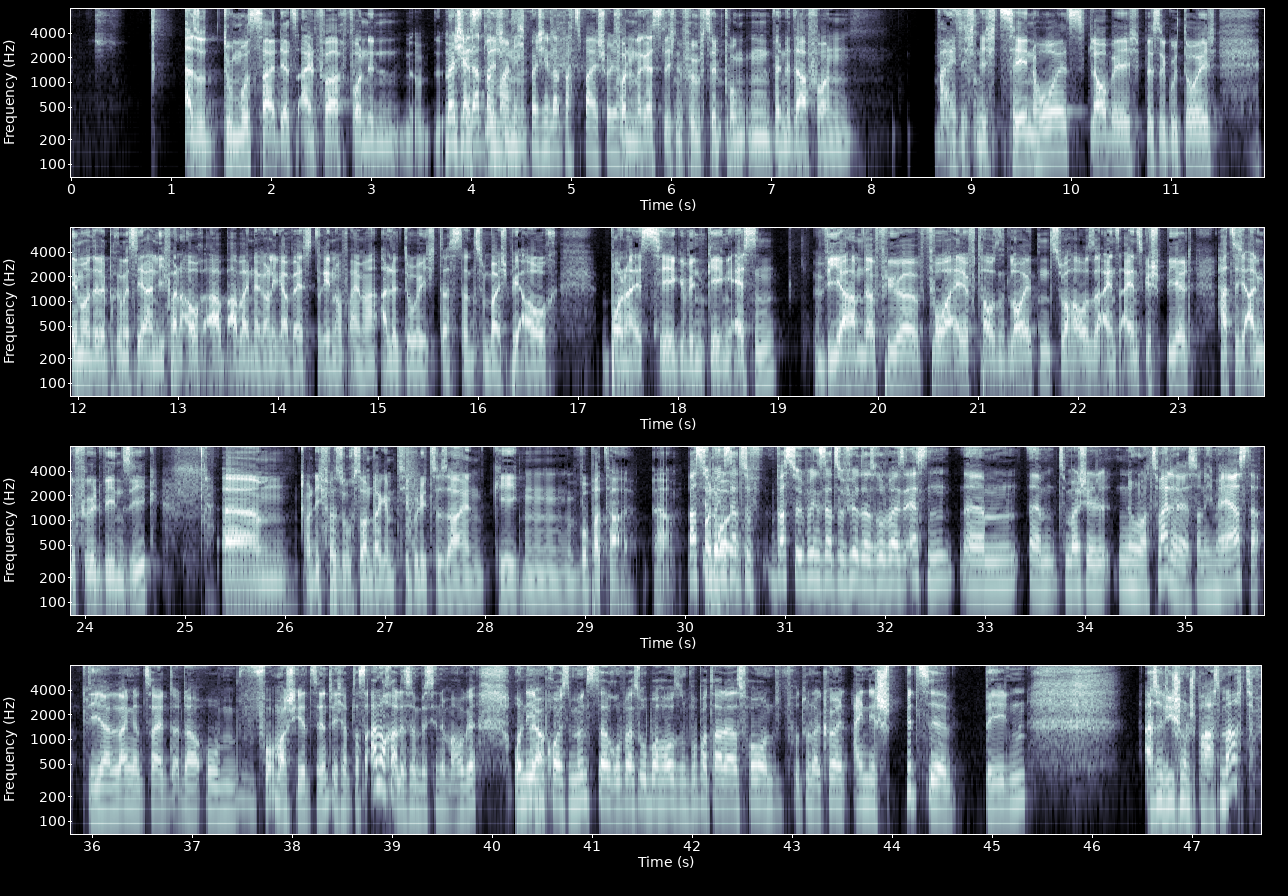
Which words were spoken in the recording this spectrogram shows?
Also du musst halt jetzt einfach von den Mönchengladbach mal nicht, Mönchengladbach 2, Entschuldigung. Von den restlichen 15 Punkten, wenn du davon weiß ich nicht, 10 holst, glaube ich, bist du gut durch. Immer unter der Prämisse, die anderen liefern auch ab, aber in der Liga West drehen auf einmal alle durch, dass dann zum Beispiel auch Bonner SC gewinnt gegen Essen. Wir haben dafür vor 11.000 Leuten zu Hause 1-1 gespielt. Hat sich angefühlt wie ein Sieg. Ähm, und ich versuche Sonntag im Tivoli zu sein gegen Wuppertal. Ja. Was, übrigens dazu, was übrigens dazu führt, dass Rot-Weiß Essen ähm, ähm, zum Beispiel nur noch Zweiter ist und nicht mehr Erster, die ja lange Zeit da oben vormarschiert sind. Ich habe das auch alles ein bisschen im Auge. Und neben ja. Preußen Münster, Rot-Weiß Oberhausen, Wuppertal SV und Fortuna Köln eine Spitze bilden. Also die schon Spaß macht.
